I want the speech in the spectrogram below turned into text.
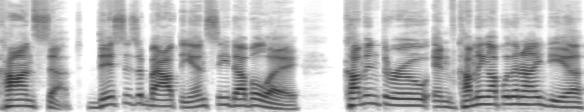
concept. This is about the NCAA coming through and coming up with an idea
